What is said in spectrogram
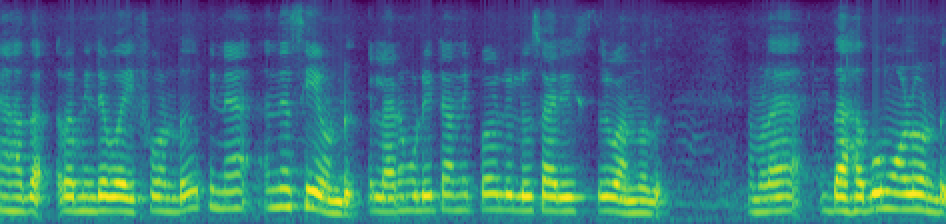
നഹദ ഹദ റമിന്റെ വൈഫും ഉണ്ട്. പിന്നെ നസിയും ഉണ്ട്. എല്ലാവരും കൂടിയിട്ടാണ് ഇപ്പോൾ ലുലു സാരീസിൽ വന്നത്. നമ്മളെ ദഹബ് മോളും ഉണ്ട്.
